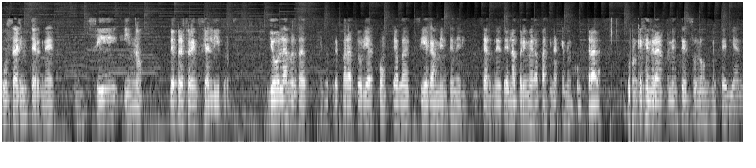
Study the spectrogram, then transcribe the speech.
Usar internet sí y no, de preferencia libros. Yo la verdad en la preparatoria confiaba ciegamente en el internet, en la primera página que me encontrara, porque generalmente solo me pedían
